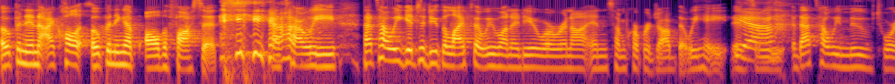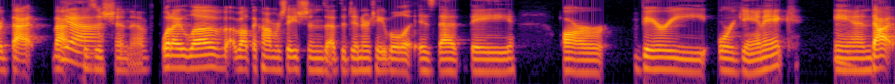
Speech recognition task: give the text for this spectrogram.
Opening I call it opening up all the faucets. yeah. That's how we that's how we get to do the life that we want to do where we're not in some corporate job that we hate. It's Yeah. we, that's how we move toward that that Yeah. position of what I love about the conversations at the dinner table is that they are very organic Mm. and that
